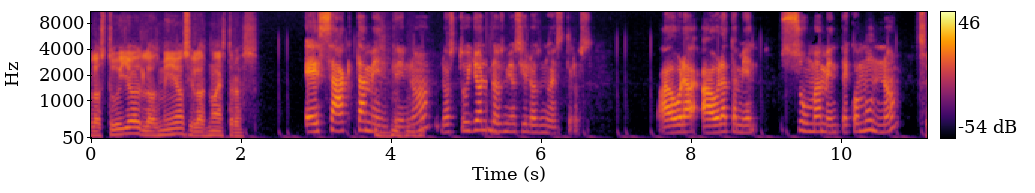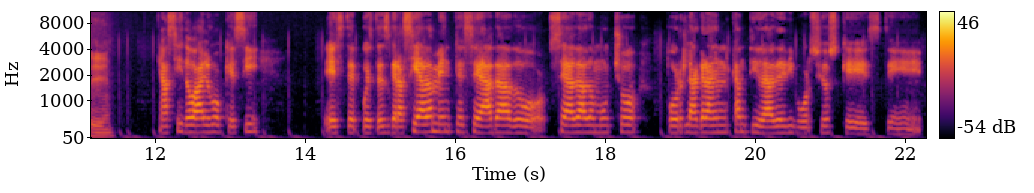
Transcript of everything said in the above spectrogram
Los tuyos, los míos y los nuestros. Exactamente, ¿no? los tuyos, los míos y los nuestros. Ahora, ahora también sumamente común, ¿no? Sí. Ha sido algo que sí, este, pues desgraciadamente se ha dado, se ha dado mucho por la gran cantidad de divorcios que este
